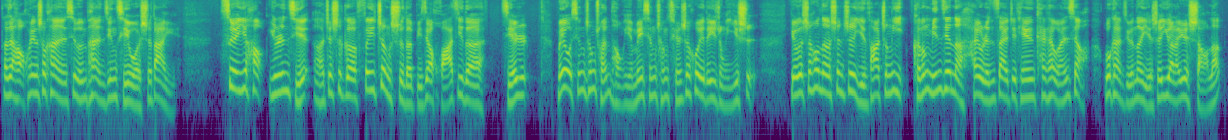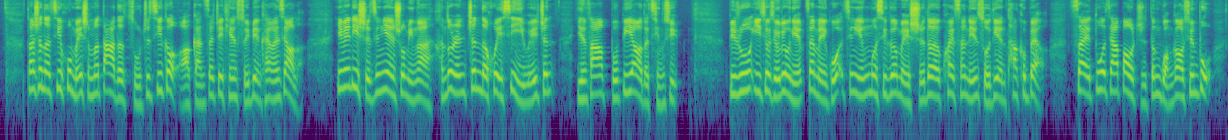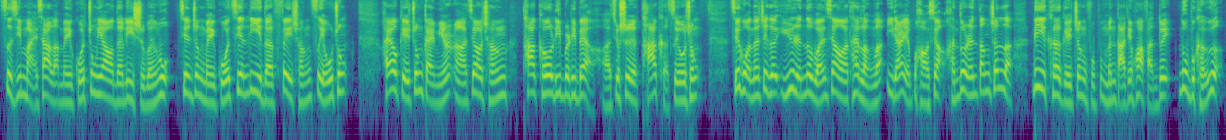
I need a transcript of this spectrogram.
大家好，欢迎收看《新闻判惊奇》，我是大宇。四月一号，愚人节啊，这是个非正式的、比较滑稽的节日，没有形成传统，也没形成全社会的一种仪式。有的时候呢，甚至引发争议。可能民间呢，还有人在这天开开玩笑。我感觉呢，也是越来越少了。但是呢，几乎没什么大的组织机构啊，敢在这天随便开玩笑了。因为历史经验说明啊，很多人真的会信以为真，引发不必要的情绪。比如，一九九六年，在美国经营墨西哥美食的快餐连锁店 Taco Bell，在多家报纸登广告，宣布自己买下了美国重要的历史文物，见证美国建立的费城自由钟，还要给钟改名啊，叫成 Taco Liberty Bell 啊，就是塔可自由钟。结果呢，这个愚人的玩笑啊，太冷了，一点也不好笑，很多人当真了，立刻给政府部门打电话反对，怒不可遏。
